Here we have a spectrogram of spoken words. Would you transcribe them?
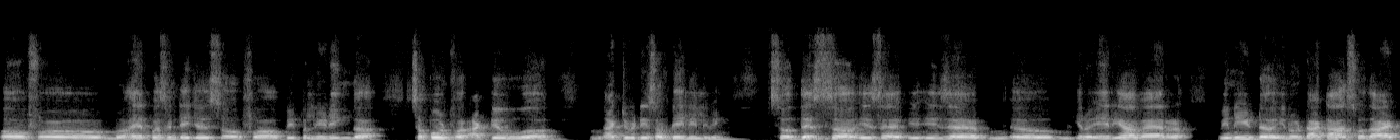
of uh, higher percentages of people needing support for active uh, activities of daily living. So this uh, is a, is a uh, you know area where we need you know data so that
